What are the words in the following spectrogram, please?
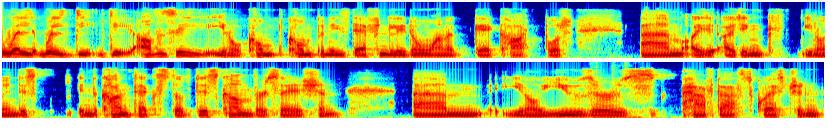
Well, well, the, the obviously, you know, com- companies definitely don't want to get caught, but um, I, I think, you know, in this, in the context of this conversation, um, you know, users have to ask the question:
